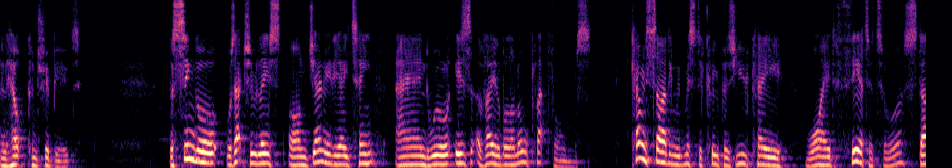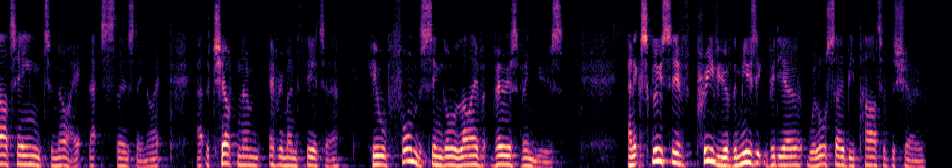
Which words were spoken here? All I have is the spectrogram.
and help contribute. The single was actually released on January the 18th and will, is available on all platforms. Coinciding with Mr. Cooper's UK wide theatre tour starting tonight, that's Thursday night, at the Cheltenham Everyman Theatre, he will perform the single live at various venues. An exclusive preview of the music video will also be part of the show.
